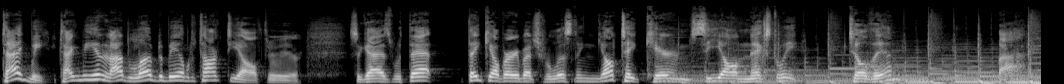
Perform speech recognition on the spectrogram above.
tag me, tag me in it. I'd love to be able to talk to y'all through here. So guys, with that, thank y'all very much for listening. Y'all take care and see y'all next week. Till then, bye.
